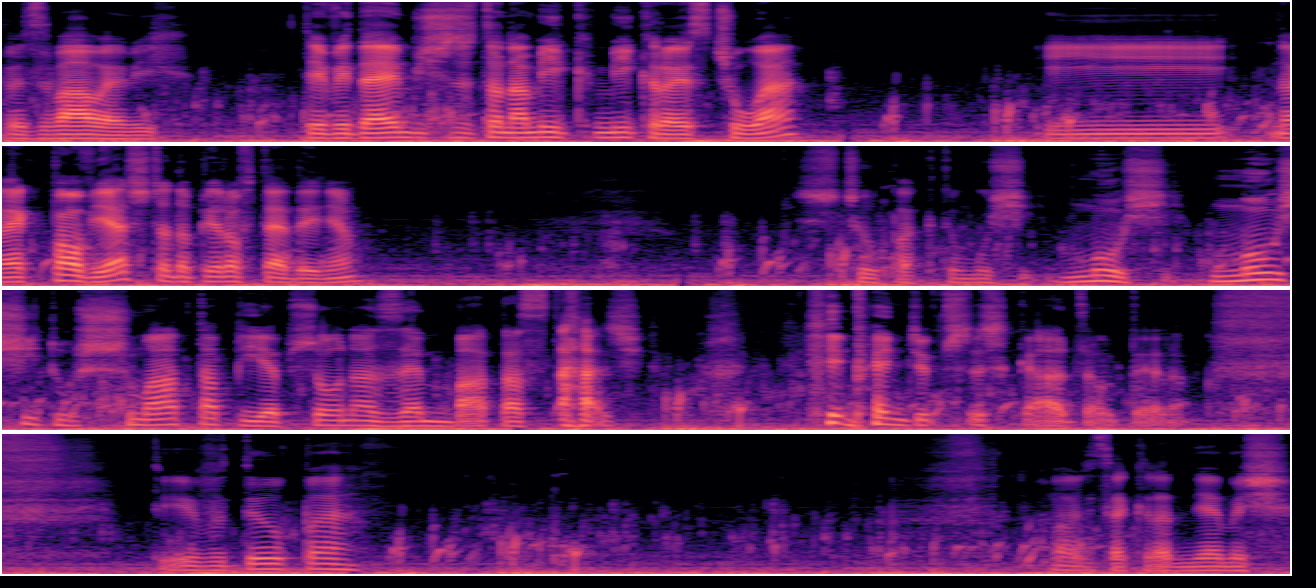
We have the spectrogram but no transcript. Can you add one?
Wyzwałem ich. Ty, wydaje mi się, że to na mik mikro jest czułe. I no jak powiesz, to dopiero wtedy, nie? Szczupak tu musi, musi, musi tu szmata pieprzona zębata stać. I będzie przeszkadzał teraz. Ty w dupę. Chodź, zakradniemy się.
